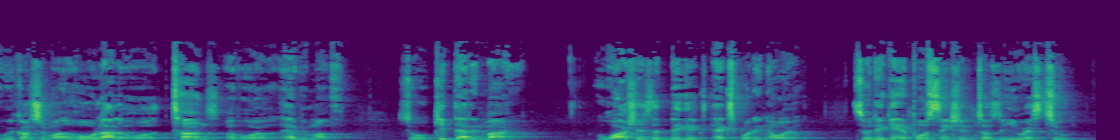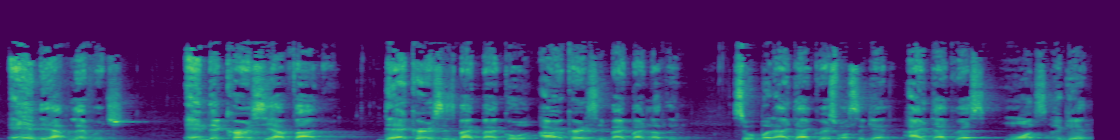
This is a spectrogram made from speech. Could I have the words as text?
We consume a whole lot of oil, tons of oil every month. So keep that in mind. Russia is a big ex- exporter in oil. So they can impose sanctions towards the US too. And they have leverage. And their currency have value. Their currency is backed by gold, our currency backed by nothing. So, but I digress once again. I digress once again.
